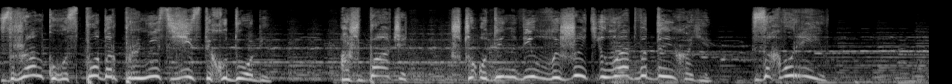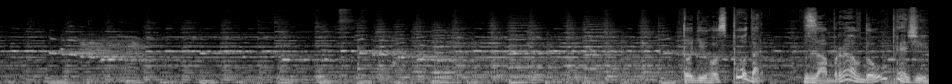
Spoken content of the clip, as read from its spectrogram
Зранку господар приніс їсти худобі. Аж бачить, що один віл лежить і ледве дихає. Захворів. Тоді господар забрав до упряжі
